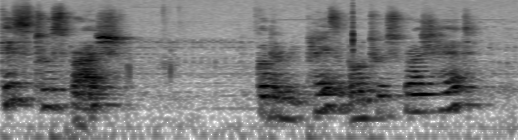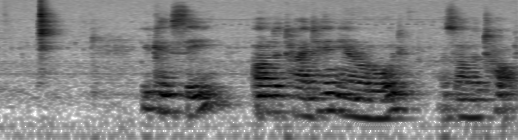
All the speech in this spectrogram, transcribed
This toothbrush got a replaceable toothbrush head. You can see on the titanium rod is on the top.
